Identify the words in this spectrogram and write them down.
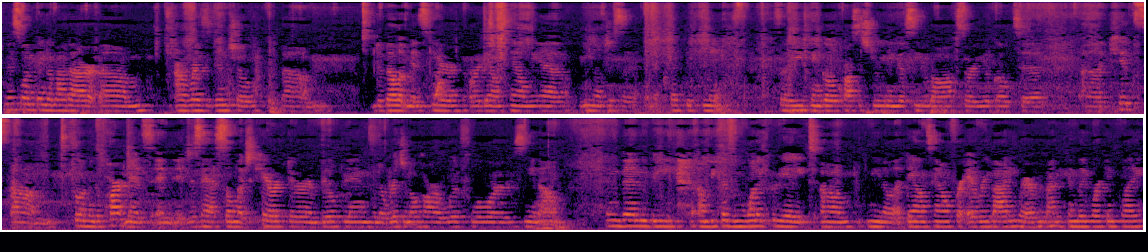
And That's one thing about our, um, our residential, um, developments here or downtown, we have, you know, just a, an eclectic mix. So you can go across the street and you'll see lofts, or you'll go to, uh, kids, um, Fleming apartments, and it just has so much character and built-ins and original hardwood floors, you know. And then the, um, because we wanna create, um, you know, a downtown for everybody, where everybody can live, work, and play.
